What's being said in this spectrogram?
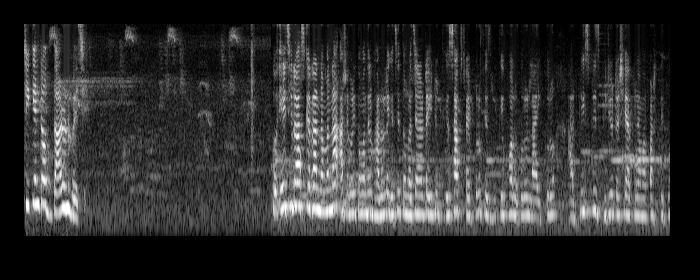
চিকেনটাও দারুণ হয়েছে। তো এই ছিল আজকের রান্না বান্না আশা করি তোমাদের ভালো লেগেছে। তোমরা চ্যানেলটা ইউটিউব থেকে সাবস্ক্রাইব করো ফেসবুক থেকে ফলো করো লাইক করো, আর প্লিজ প্লিজ ভিডিওটা শেয়ার করে আমার পাশে থেকো।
